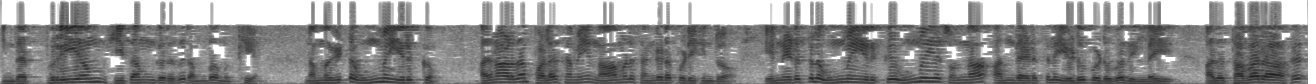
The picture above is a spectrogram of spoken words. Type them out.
இந்த பிரியம் ஹிதம்ங்கிறது ரொம்ப முக்கியம். நம்ம கிட்ட உண்மை இருக்கும். அதனாலதான் பல சமயம் நாமளும் சங்கடப்படுகின்றோம். என்னிடத்துல உண்மை இருக்கு உண்மையை சொன்னா அந்த இடத்துல எடுபடுவதில்லை. அது தவறாக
